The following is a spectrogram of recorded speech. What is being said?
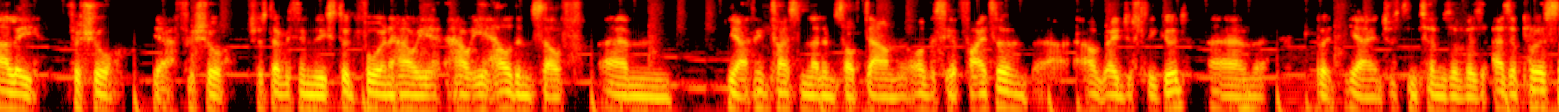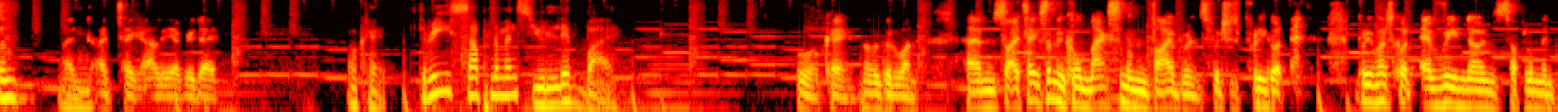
Ali, for sure. Yeah, for sure. Just everything that he stood for and how he how he held himself. Um, yeah, I think Tyson let himself down. Obviously, a fighter, uh, outrageously good. Um, but yeah, just in terms of as, as a person, I'd, Mhm. I'd take Ali every day. Okay. Three supplements you live by. Oh, okay, another good one. Um, so I take something called Maximum Vibrance, which has pretty got pretty much got every known supplement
